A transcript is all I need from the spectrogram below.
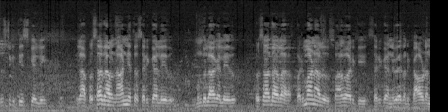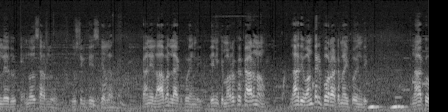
దృష్టికి తీసుకెళ్ళి ఇలా ప్రసాదాల నాణ్యత సరిగ్గా లేదు ముందులాగా లేదు ప్రసాదాల పరిమాణాలు స్వామివారికి సరిగ్గా నివేదన కావడం లేదు. ఎన్నోసార్లు దృష్టికి తీసుకెళ్ళాం కానీ లాభం లేకపోయింది. దీనికి మరొక కారణం నాది ఒంటరి పోరాటం అయిపోయింది. నాకు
